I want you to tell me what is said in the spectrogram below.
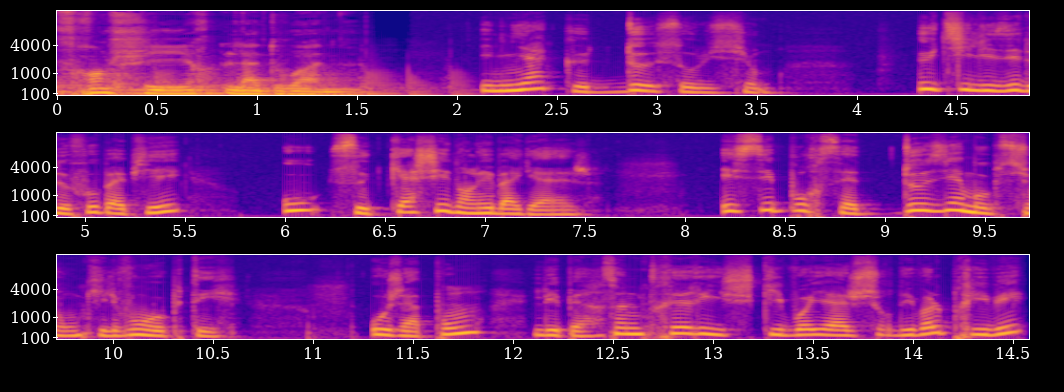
Franchir la douane. Il n'y a que deux solutions. Utiliser de faux papiers ou se cacher dans les bagages. Et c'est pour cette deuxième option qu'ils vont opter. Au Japon, les personnes très riches qui voyagent sur des vols privés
